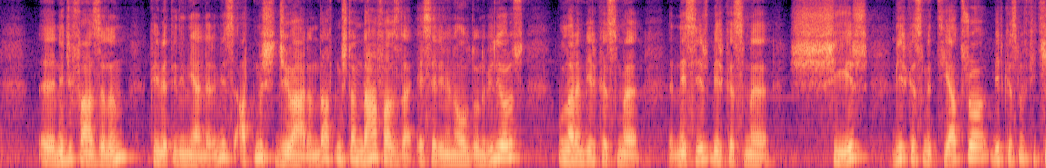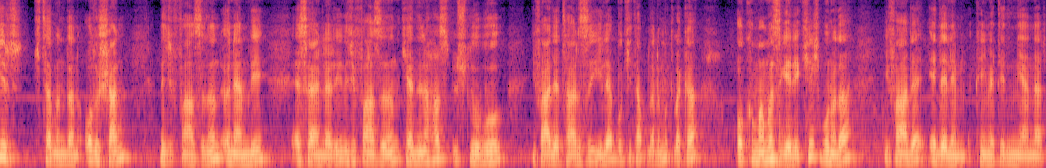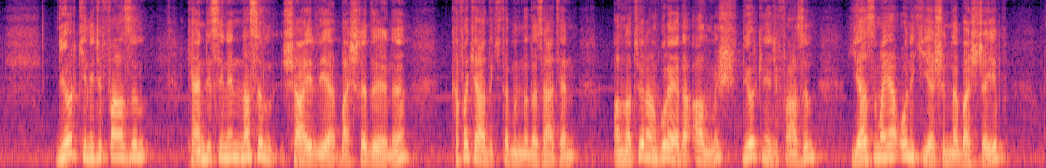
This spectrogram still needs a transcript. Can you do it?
E, Necip Fazıl'ın kıymetli dinleyenlerimiz 60 civarında, 60'tan daha fazla eserinin olduğunu biliyoruz. Bunların bir kısmı nesir, bir kısmı şiir, bir kısmı tiyatro, bir kısmı fikir kitabından oluşan Necip Fazıl'ın önemli eserleri, Necip Fazıl'ın kendine has üslubu, ifade tarzı ile bu kitapları mutlaka okumamız gerekir. Bunu da ifade edelim kıymetli dinleyenler. Diyor ki Necip Fazıl kendisinin nasıl şairliğe başladığını Kafa Kağıdı kitabında da zaten anlatıyor ama buraya da almış. Diyor ki Necip Fazıl yazmaya 12 yaşında başlayıp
